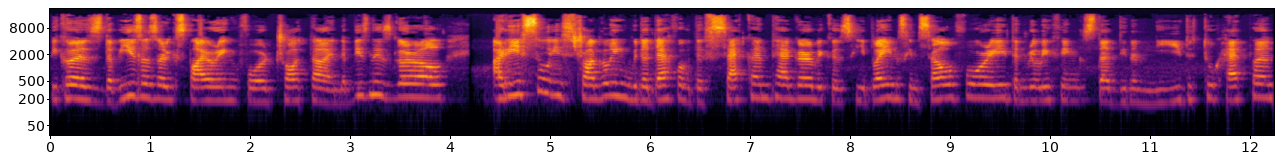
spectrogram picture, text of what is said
because the visas are expiring for Chota and the business girl, Arisu is struggling with the death of the second tagger because he blames himself for it and really thinks that didn't need to happen.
